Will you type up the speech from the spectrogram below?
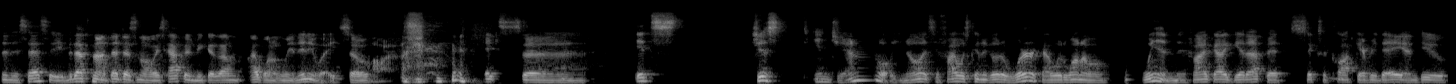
the necessity but that's not that doesn't always happen because i'm i want to win anyway so it's uh it's just in general you know it's if i was going to go to work i would want to win if i got to get up at six o'clock every day and do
